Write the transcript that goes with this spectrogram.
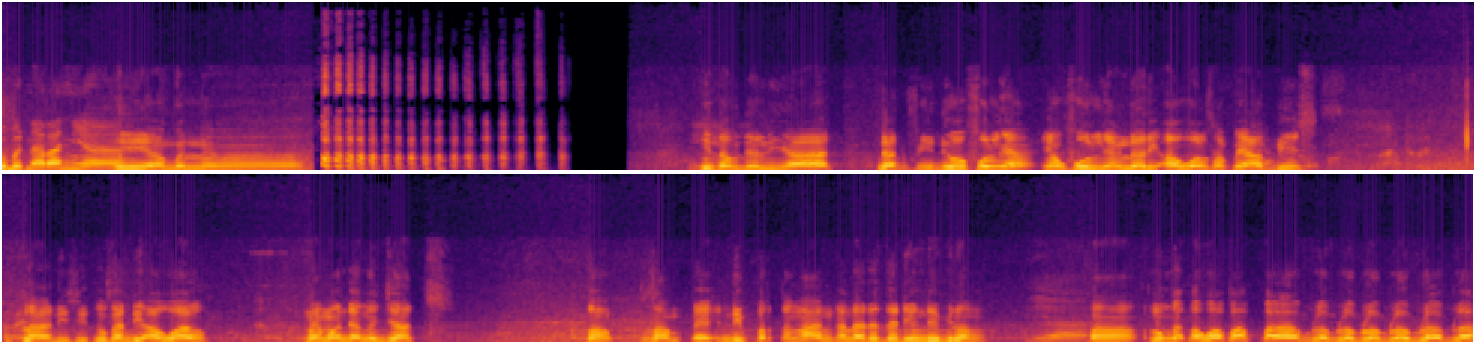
kebenarannya. Iya benar. Kita udah lihat. Dan video fullnya, yang full, yang dari awal sampai habis. Nah di situ kan di awal memang dia ngejudge. Nah, sampai di pertengahan kan ada tadi yang dia bilang, Iya. "Eh, lu nggak tahu apa apa, bla bla bla bla bla bla.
